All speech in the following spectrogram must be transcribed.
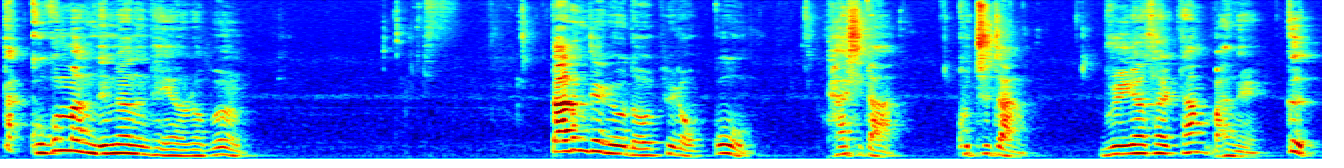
딱 그것만 넣으면 돼요, 여러분. 다른 재료 넣을 필요 없고 다시다, 고추장, 물엿, 설탕, 마늘 끝.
